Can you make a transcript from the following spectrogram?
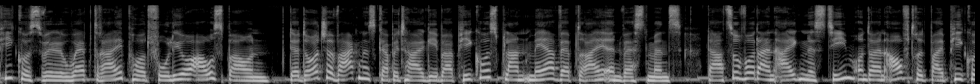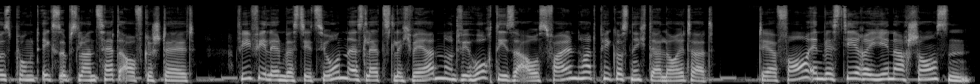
Picus will Web3-Portfolio ausbauen. Der deutsche Wagniskapitalgeber Picus plant mehr Web3-Investments. Dazu wurde ein eigenes Team und ein Auftritt bei picus.xyz aufgestellt. Wie viele Investitionen es letztlich werden und wie hoch diese ausfallen, hat Picus nicht erläutert. Der Fonds investiere je nach Chancen.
